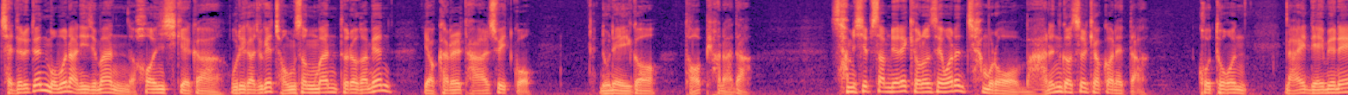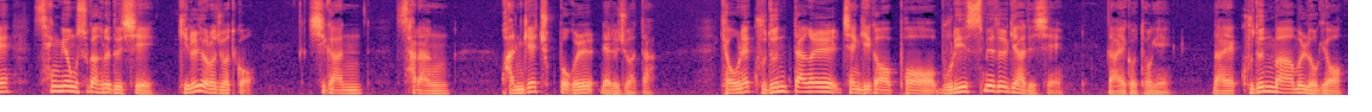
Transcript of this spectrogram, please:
제대로 된 몸은 아니지만 헌 시계가 우리 가족의 정성만 들어가면 역할을 다할 수 있고 눈에 익어 더 편하다. 33년의 결혼 생활은 참으로 많은 것을 겪어냈다. 고통은 나의 내면에 생명수가 흐르듯이 길을 열어주었고 시간, 사랑, 관계 축복을 내려주었다. 겨울에 굳은 땅을 쟁기가 엎어 물이 스며들게 하듯이 나의 고통이 나의 굳은 마음을 녹여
